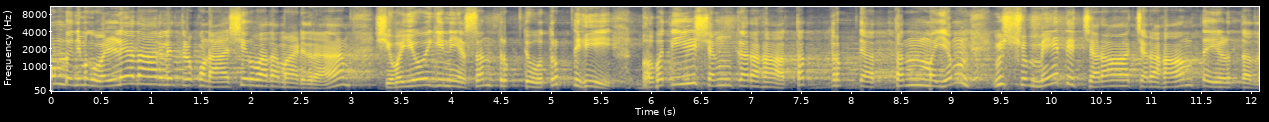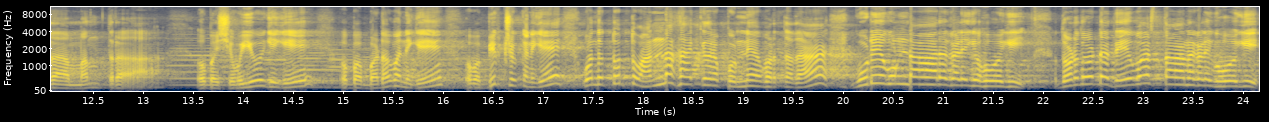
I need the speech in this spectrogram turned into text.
ಉಂಡು, ನಿಮಗೆ ಒಳ್ಳೆಯದಾಗಲಿ ತಿಳ್ಕೊಂಡು ಆಶೀರ್ವಾದ ಮಾಡಿದ್ರ ಶಿವಯೋಗಿನಿ ಸಂತೃಪ್ತಿ ತೃಪ್ತಿ ಭವತಿ ಶಂಕರ ತತ್ತೃಪ್ತ ತನ್ಮಯಂ ವಿಶ್ವಮೇತಿ ಚರಾಚರ ಅಂತ ಹೇಳ್ತದ ಮಂತ್ರ. ಒಬ್ಬ ಶಿವಯೋಗಿಗೆ, ಒಬ್ಬ ಬಡವನಿಗೆ, ಒಬ್ಬ ಭಿಕ್ಷುಕನಿಗೆ ಒಂದು ತುತ್ತು ಅನ್ನ ಹಾಕಿದ್ರೆ ಪುಣ್ಯ ಬರ್ತದ. ಗುಡಿ ಗುಂಡಾರಗಳಿಗೆ ಹೋಗಿ, ದೊಡ್ಡ ದೊಡ್ಡ ದೇವಸ್ಥಾನಗಳಿಗೆ ಹೋಗಿ,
